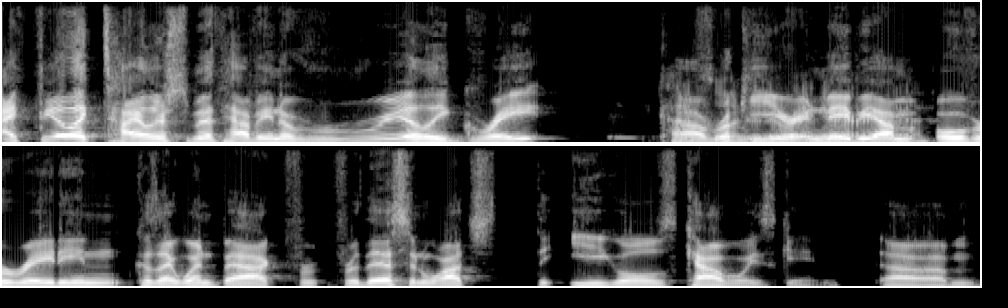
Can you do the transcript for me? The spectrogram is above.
I feel like Tyler Smith having a really great uh, rookie year, and maybe. I'm overrating because I went back for, for this and watched the Eagles Cowboys game. Um,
